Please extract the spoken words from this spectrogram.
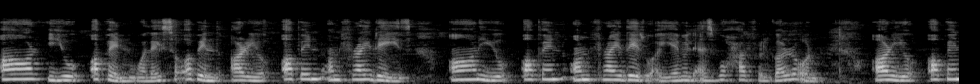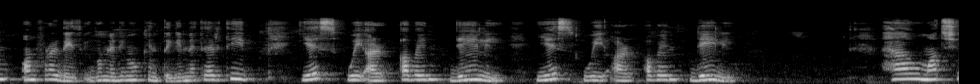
Are you open وليس opened Are you open on Fridays Are you open on Fridays وأيام الأسبوع حرف الجر on Are you open on Fridays الجملة دي ممكن تجي لنا ترتيب Yes we are open daily Yes we are open daily How much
